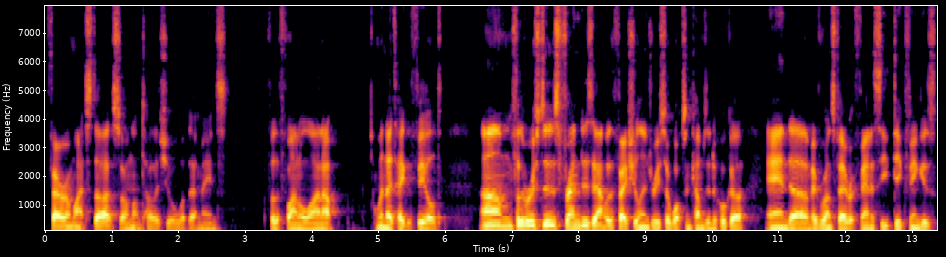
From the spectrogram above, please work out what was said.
Farrow might start, so I'm not entirely sure what that means for the final lineup when they take the field. Um, for the Roosters, Friend is out with a facial injury, so Watson comes into hooker and um, everyone's favourite fantasy, Dick Fingers,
